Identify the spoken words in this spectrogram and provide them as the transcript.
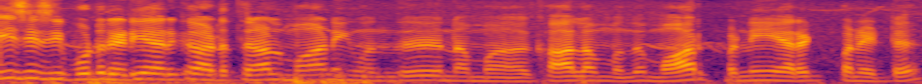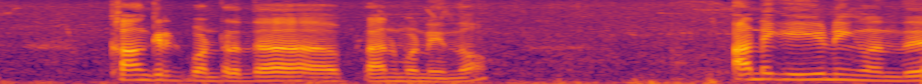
பிசிசி போட்டு ரெடியாக இருக்குது அடுத்த நாள் மார்னிங் வந்து நம்ம காலம் வந்து மார்க் பண்ணி எரெக்ட் பண்ணிவிட்டு காங்க்ரீட் பண்ணுறதா பிளான் பண்ணியிருந்தோம். அன்றைக்கி ஈவினிங் வந்து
